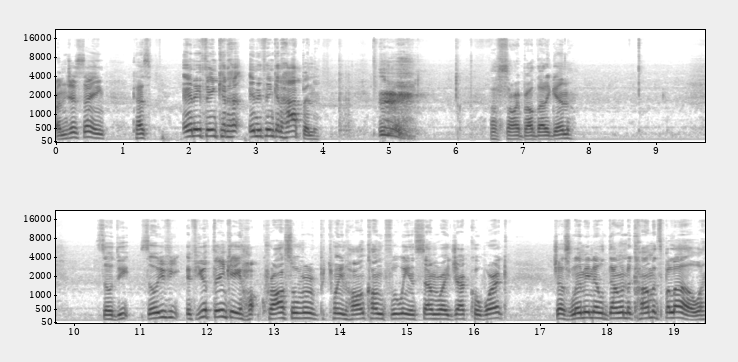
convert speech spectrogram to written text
I'm just saying, because anything can ha- anything can happen. oh, sorry about that again. So do you, so if you, if you think a ho- crossover between Hong Kong Phooey and Samurai Jack could work, just let me know down in the comments below.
